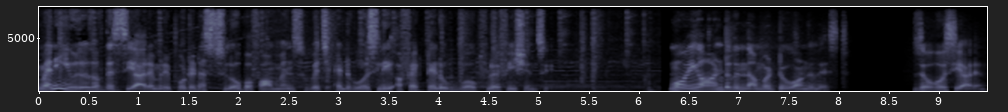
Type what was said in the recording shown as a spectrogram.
Many users of this CRM reported a slow performance which adversely affected workflow efficiency. Moving on to the number two on the list Zoho CRM.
